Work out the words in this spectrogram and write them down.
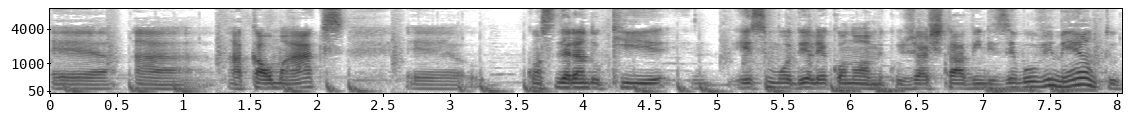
é, a, a Karl Marx, é, considerando que esse modelo econômico já estava em desenvolvimento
